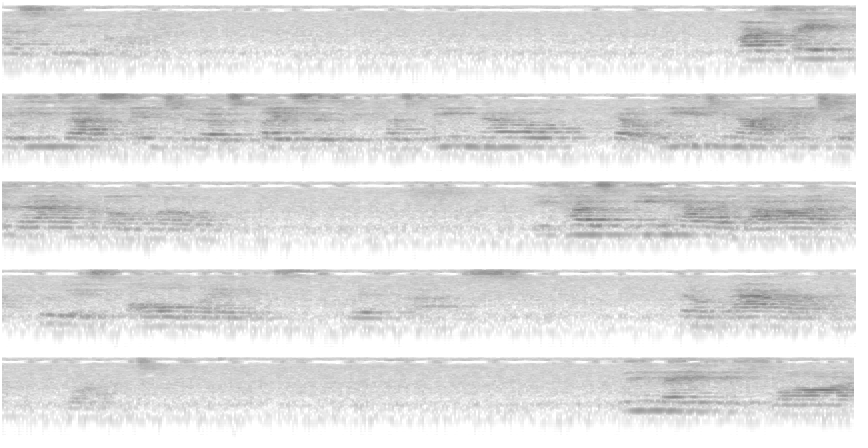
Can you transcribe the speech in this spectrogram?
as we are. Our faith leads us into those places because we know that we do not enter them alone. Because we have a God who is always with us, no matter what. We may be flawed,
